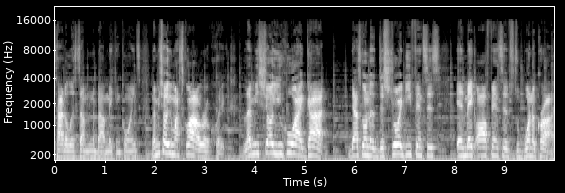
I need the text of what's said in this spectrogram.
title it something about making coins? Let me show you my squad real quick. Let me show you who I got that's gonna destroy defenses and make offensives wanna cry.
